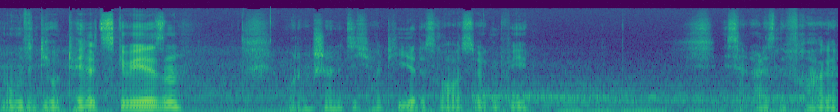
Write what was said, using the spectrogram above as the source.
Und oben sind die Hotels gewesen. Oder man schneidet sich halt hier das raus irgendwie. Ist halt alles eine Frage.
